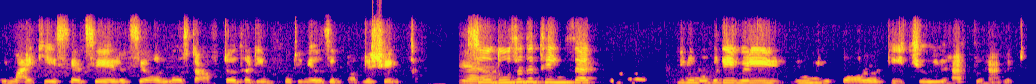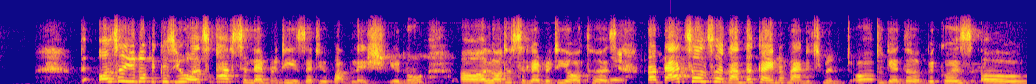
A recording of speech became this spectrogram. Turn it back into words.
in my case let's say let's say almost after 13 14 years in publishing yeah. so those are the things that uh, you know nobody will groom you for or teach you. You have to have it. Also you know because you also have celebrities that you publish you know uh, a lot of celebrity authors. Yeah. now that's also another kind of management altogether because uh,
